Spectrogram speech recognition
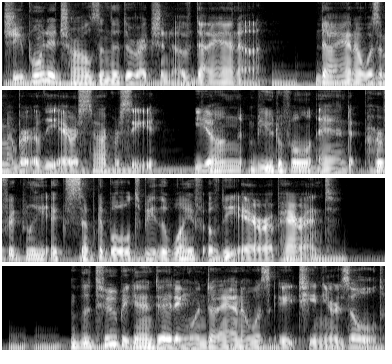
She pointed Charles in the direction of Diana. Diana was a member of the aristocracy, young, beautiful, and perfectly acceptable to be the wife of the heir apparent. The two began dating when Diana was 18 years old.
